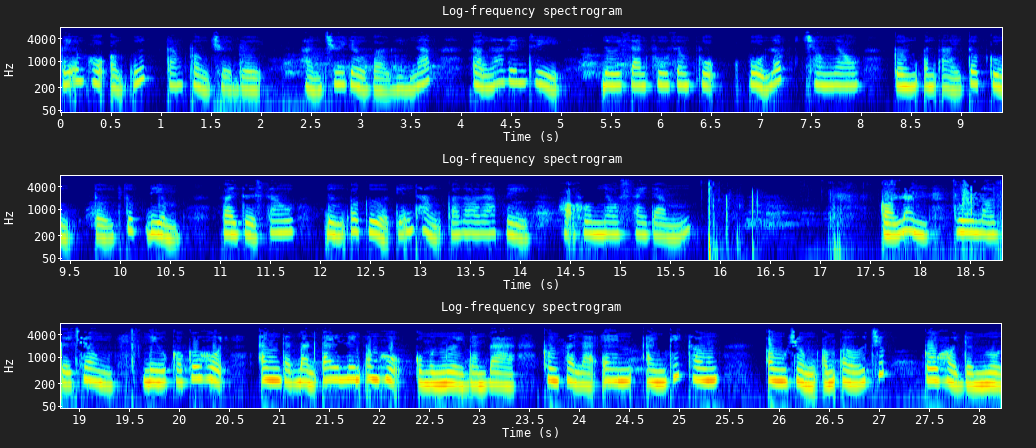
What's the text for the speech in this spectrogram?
cái âm hộ ẩm ướt căng phòng chờ đợi. Hắn chui đầu vào liền nắp, và Nga lên rỉ, đôi gian phu dâm phụ phủ lấp trong nhau, cơn ân ái tột cùng tới cực điểm. Vài giờ sau, đứng ở cửa tiễn thẳng Calora về, họ hôn nhau say đắm. Có lần, Thu nói với chồng, nếu có cơ hội, anh đặt bàn tay lên âm hộ của một người đàn bà, không phải là em, anh thích không? Ông chồng ấm ớ trước câu hỏi đột ngột.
